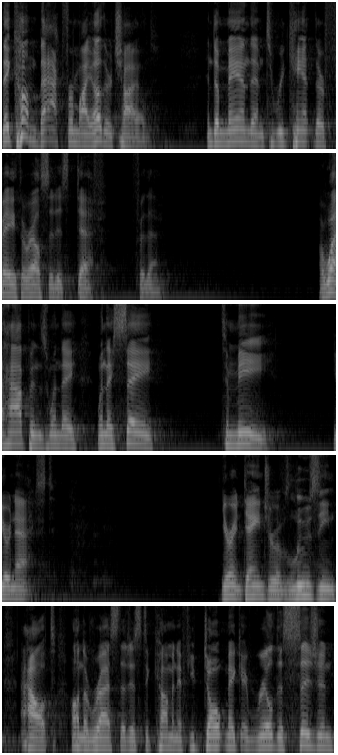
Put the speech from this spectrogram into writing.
they come back for my other child? And demand them to recant their faith, or else it is death for them. Or what happens when they, when they say to me, You're next? You're in danger of losing out on the rest that is to come. And if you don't make a real decision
